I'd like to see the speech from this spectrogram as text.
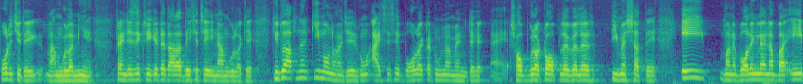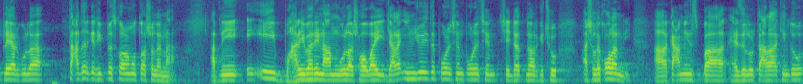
পরিচিত এই নামগুলো নিয়ে। ফ্র্যাঞ্চাইজি ক্রিকেটে তারা দেখেছে এই নামগুলোকে। কিন্তু আপনার কি মনে হয় যে এরকম আইসিসি বড় একটা টুর্নামেন্টে সবগুলো টপ লেভেলের টিমের সাথে এই মানে বোলিং লাইন বা এই প্লেয়ারগুলা তাদেরকে রিপ্লেস করার মতো আসলে না? আপনি এই- ভারী ভারী নামগুলা সবাই যারা ইনজুরিতে পড়েছেন পড়েছেন সেটা তো আর কিছু আসলে করার নেই। কামিন্স বা হ্যাজেলুড তারা কিন্তু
